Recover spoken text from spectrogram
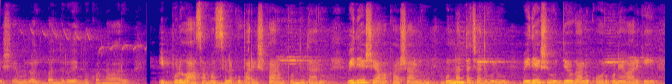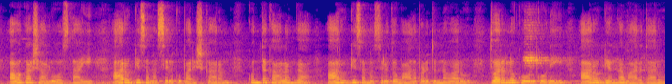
విషయంలో ఇబ్బందులు ఎదుర్కొన్నవారు ఇప్పుడు ఆ సమస్యలకు పరిష్కారం పొందుతారు. విదేశీ అవకాశాలు ఉన్నంత చదువులు విదేశీ ఉద్యోగాలు కోరుకునే వారికి అవకాశాలు వస్తాయి. ఆరోగ్య సమస్యలకు పరిష్కారం కొంతకాలంగా ఆరోగ్య సమస్యలతో బాధపడుతున్న వారు త్వరలో కోలుకొని ఆరోగ్యంగా మారతారు.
